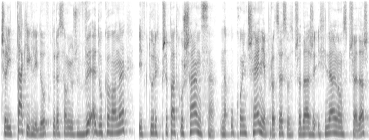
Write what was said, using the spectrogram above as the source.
czyli takich lidów, które są już wyedukowane i w których przypadku szansa na ukończenie procesu sprzedaży i finalną sprzedaż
